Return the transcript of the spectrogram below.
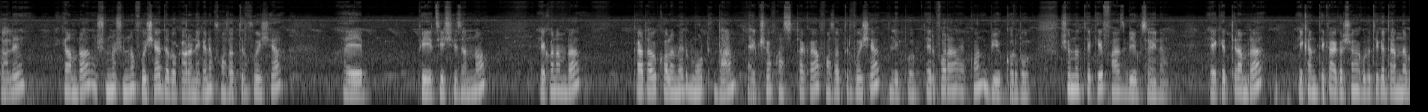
তাহলে এখানে আমরা শূন্য শূন্য পয়সা দেবো, কারণ এখানে পঁচাত্তর পয়সা পেয়েছি সেজন্য। এখন আমরা খাতা ও কলমের মোট দাম একশো পাঁচ টাকা পঁচাত্তর পয়সা লিখব। এরপর এখন বিয়োগ করব। শূন্য থেকে পাঁচ বিয়োগ চাই না। এক্ষেত্রে আমরা এখান থেকে আগের সংখ্যাগুলো থেকে দান নেব।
